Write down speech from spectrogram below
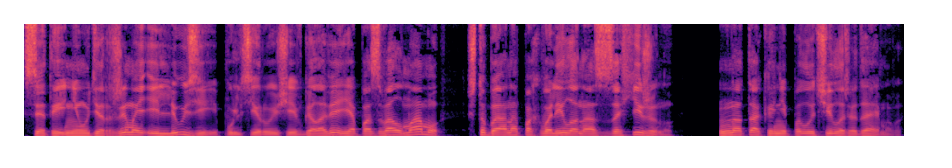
С этой неудержимой иллюзией, пульсирующей в голове, я позвал маму, чтобы она похвалила нас за хижину, но так и не получил ожидаемого.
